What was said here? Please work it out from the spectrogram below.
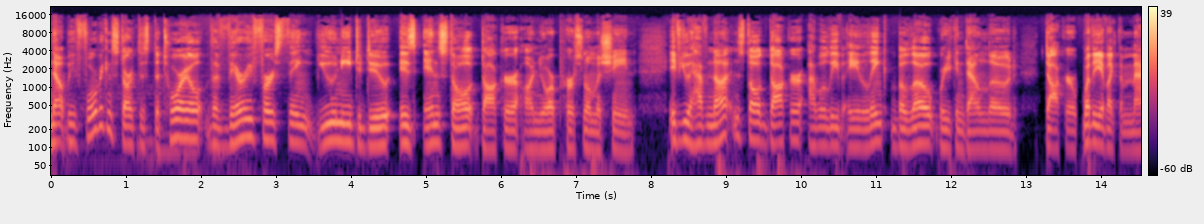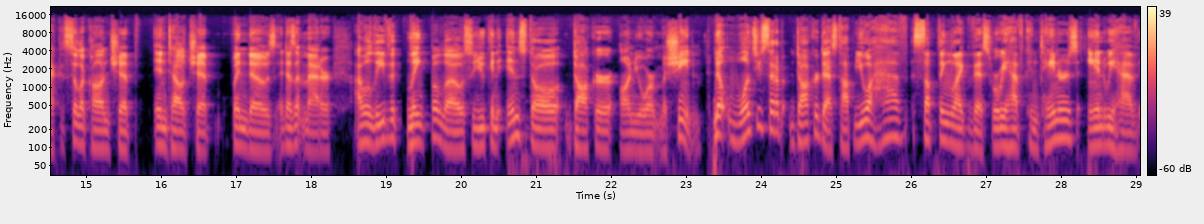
Now, before we can start this tutorial, the very first thing you need to do is install Docker on your personal machine. If you have not installed Docker, I will leave a link below where you can download Docker, whether you have like the Mac Silicon chip, Intel chip, Windows, it doesn't matter. I will leave the link below so you can install Docker on your machine. Now, once you set up Docker desktop, you will have something like this where we have containers and we have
